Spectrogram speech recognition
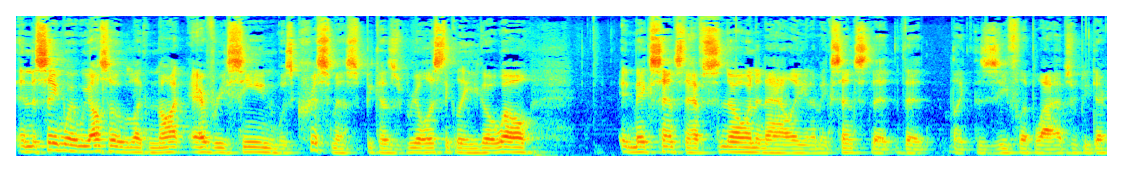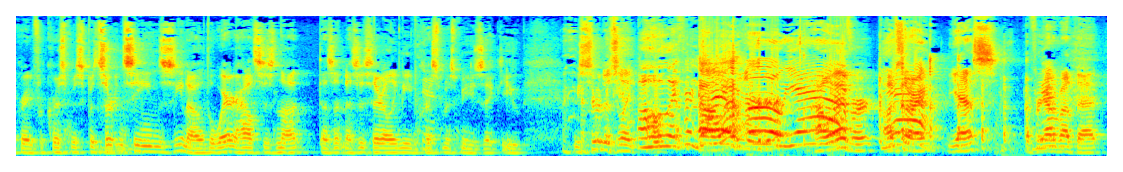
in the same way, we also like not every scene was Christmas because realistically, you go well. It makes sense to have snow in an alley, and it makes sense that that like the Z Flip Labs would be decorated for Christmas. But certain scenes, you know, the warehouse is not doesn't necessarily need Christmas music. You we sort of like Oh, I forgot. However- oh, yeah. However, I'm sorry. Yes, I forgot Yeah. about that.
